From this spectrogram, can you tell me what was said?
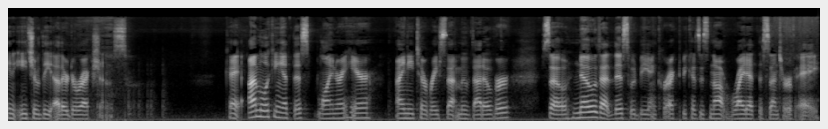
in each of the other directions. Okay, I'm looking at this line right here. I need to erase that, move that over. So know that this would be incorrect because it's not right at the center of A.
